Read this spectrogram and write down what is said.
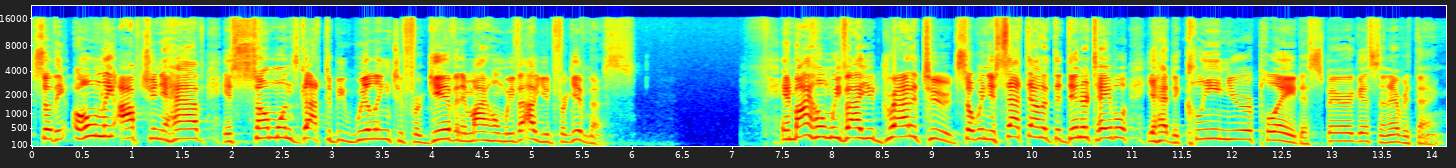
So the only option you have is someone's got to be willing to forgive. And in my home, we valued forgiveness. In my home, we valued gratitude. So when you sat down at the dinner table, you had to clean your plate, asparagus and everything.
